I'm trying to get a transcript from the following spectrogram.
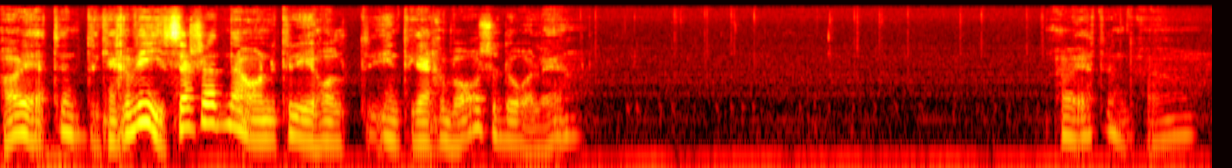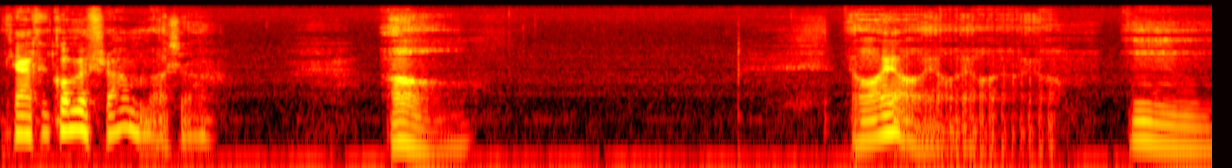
Jag vet inte. Det kanske visar sig att när Arne Treholt inte kanske var så dålig. Jag vet inte. Kanske kommer fram alltså. Ja. Ja, ja, ja, ja, ja. Mm.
